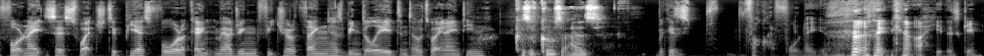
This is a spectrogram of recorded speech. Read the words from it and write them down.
Fortnite's switch to PS4 account merging feature thing has been delayed until 2019 Because of course it has. because fuck off Fortnite. like, I hate this game.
